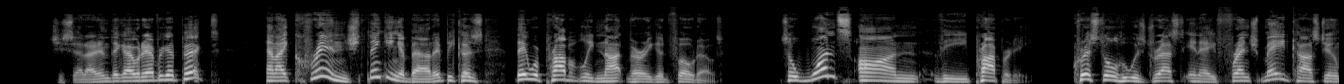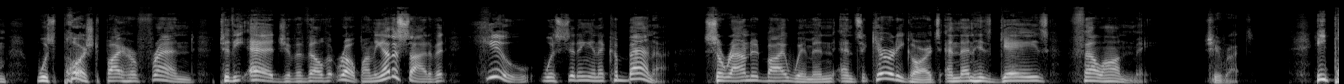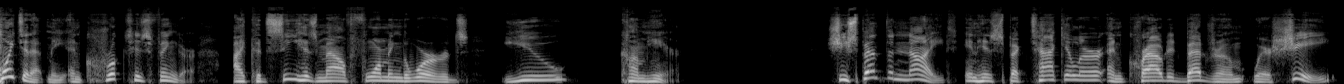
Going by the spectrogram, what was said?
She said, I didn't think I would ever get picked. And I cringe thinking about it because they were probably not very good photos. So once on the property, Crystal, who was dressed in a French maid costume, was pushed by her friend to the edge of a velvet rope. On the other side of it, Hugh was sitting in a cabana, surrounded by women and security guards, and then his gaze fell on me, she writes. He pointed at me and crooked his finger. I could see his mouth forming the words, You come here. She spent the night in his spectacular and crowded bedroom where she,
